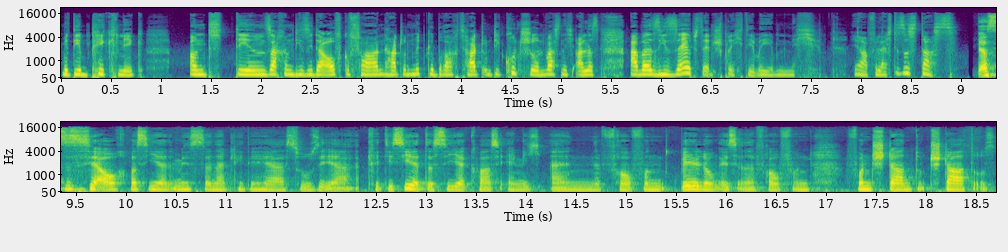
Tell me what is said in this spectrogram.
mit dem Picknick, und den Sachen, die sie da aufgefahren hat und mitgebracht hat und die Kutsche und was nicht alles. Aber sie selbst entspricht dem eben nicht. Ja, vielleicht ist es das. Also das ist ja auch, was ihr Mr. Knightley daher so sehr kritisiert, dass sie ja quasi eigentlich eine Frau von Bildung ist, eine Frau von, von Stand und Status.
